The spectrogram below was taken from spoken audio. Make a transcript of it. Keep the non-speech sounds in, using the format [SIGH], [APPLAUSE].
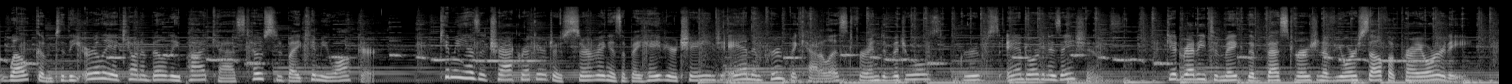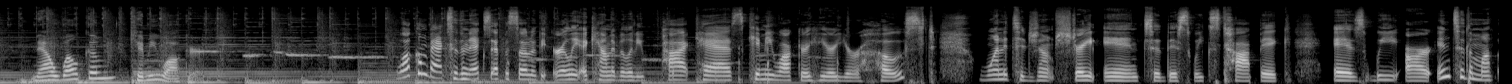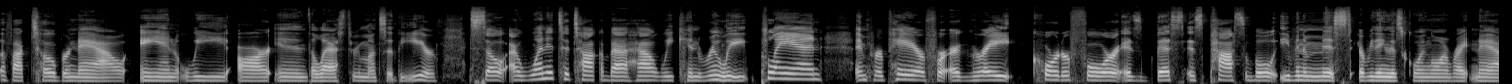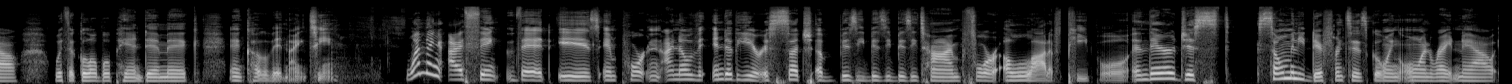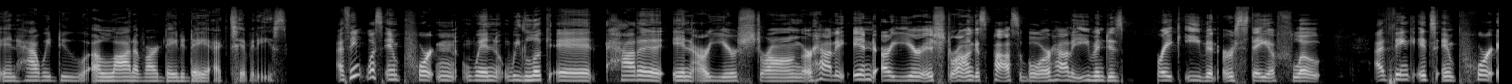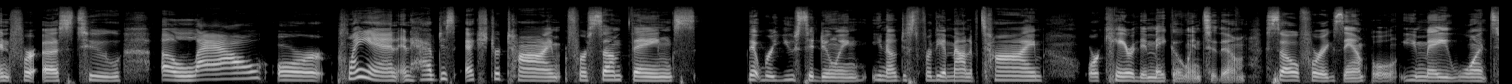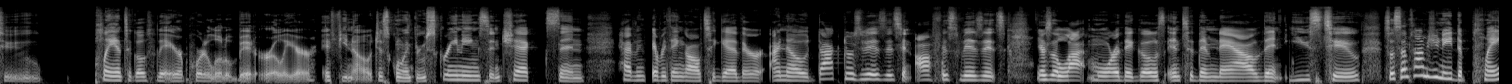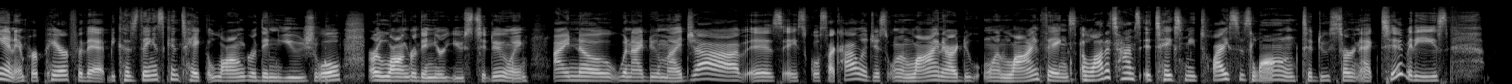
Welcome to the Early Accountability Podcast hosted by Kimmy Walker. Kimmy has a track record of serving as a behavior change and improvement catalyst for individuals, groups, and organizations. Get ready to make the best version of yourself a priority. Now, welcome, Kimmy Walker. Welcome back to the next episode of the Early Accountability Podcast. Kimmy Walker here, your host. Wanted to jump straight into this week's topic as we are into the month of October now and we are in the last three months of the year. So, I wanted to talk about how we can really plan and prepare for a great quarter four as best as possible, even amidst everything that's going on right now with the global pandemic and COVID 19. One thing I think that is important, I know the end of the year is such a busy, busy, busy time for a lot of people, and there are just so many differences going on right now in how we do a lot of our day to day activities. I think what's important when we look at how to end our year strong or how to end our year as strong as possible or how to even just break even or stay afloat I think it's important for us to allow or plan and have just extra time for some things that we're used to doing, you know, just for the amount of time or care that may go into them. So, for example, you may want to plan to go to the airport a little bit earlier if you know just going through screenings and checks and having everything all together. I know doctor's visits and office visits there's a lot more that goes into them now than used to. So sometimes you need to plan and prepare for that because things can take longer than usual or longer than you're used to doing. I know when i do my job as a school psychologist online or i do online things a lot of times it takes me twice as long to do certain activities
